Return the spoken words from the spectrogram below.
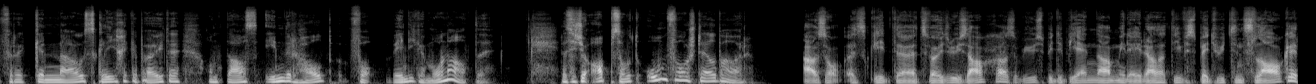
für genau das gleiche Gebäude und das innerhalb von wenigen Monaten. Das ist ja absolut unvorstellbar. Also, es gibt äh, zwei, drei Sachen. Also, bei uns bei der Bienna, wir haben ein relativ bedeutendes Lager.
